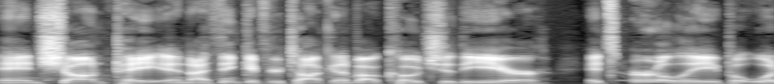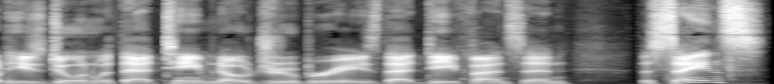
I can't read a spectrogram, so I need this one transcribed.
and Sean Payton, I think if you're talking about coach of the year, it's early, but what he's doing with that team, no Drew Brees, that defense, and the Saints,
